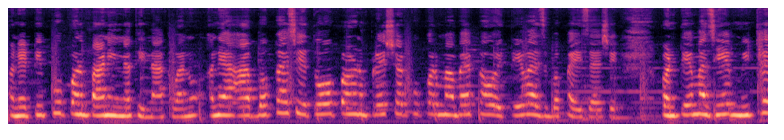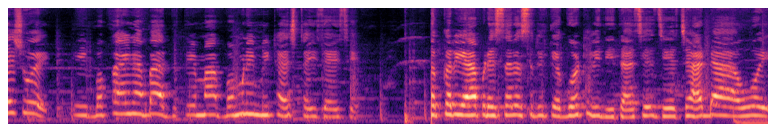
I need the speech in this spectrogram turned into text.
અને ટીપું પણ પાણી નથી નાખવાનું. અને આ બફાશે તો પણ પ્રેશર કુકરમાં બાફા હોય તેવા જ બફાઈ જશે. પણ તેમાં જે મીઠાશ હોય એ બફાઈના બાદ તેમાં બમણી મીઠાશ થઈ જાય છે. સક્કરિયા આપણે સરસ રીતે ગોઠવી દીધા છે. જે જાડા હોય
